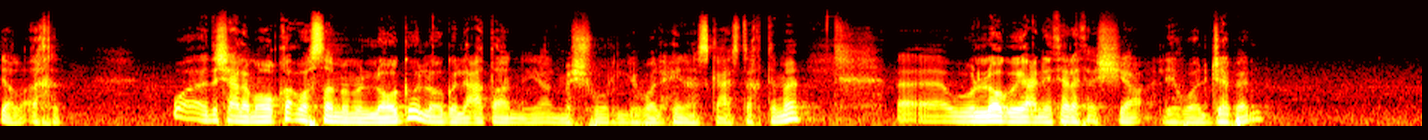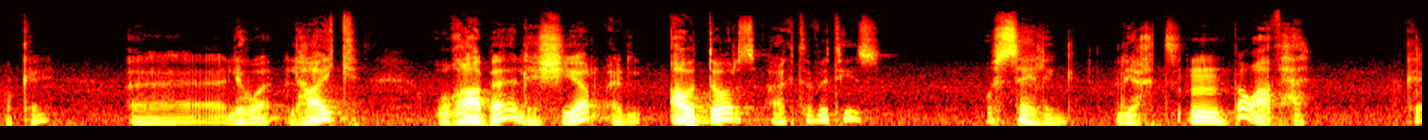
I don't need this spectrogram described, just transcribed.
يلا أخذ. وأدش على موقع وأصمم ال logo. ال logo اللي اعطاني إياه المشهور اللي هو الحين قاعد أستخدمه. آه، واللوجو يعني ثلاث أشياء اللي هو الجبل. أوكي. آه، اللي هو الهايك. وغابة اللي هي الشير الاوت دورز اكتيفيتيز والسيلينج اليخت. فواضحة أوكي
